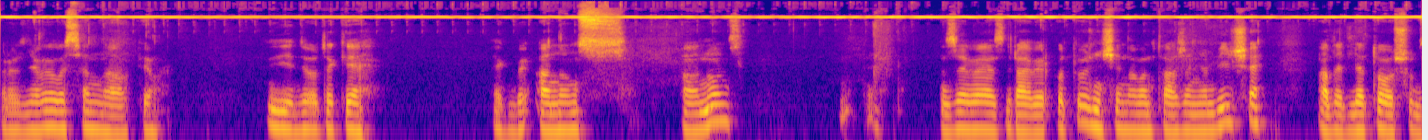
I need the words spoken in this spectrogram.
розділилася навпіл. Відео таке, якби анонс. анонс. ЗВС драйвер потужніший, навантаження більше, але для того, щоб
